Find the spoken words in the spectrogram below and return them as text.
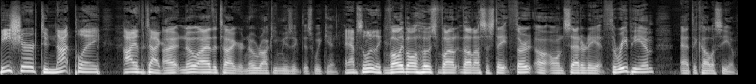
be sure to not play Eye of the Tiger. I, no Eye of the Tiger, no Rocky music this weekend. Absolutely. Volleyball hosts Val- Valdosta State third, uh, on Saturday at 3 p.m. at the Coliseum.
